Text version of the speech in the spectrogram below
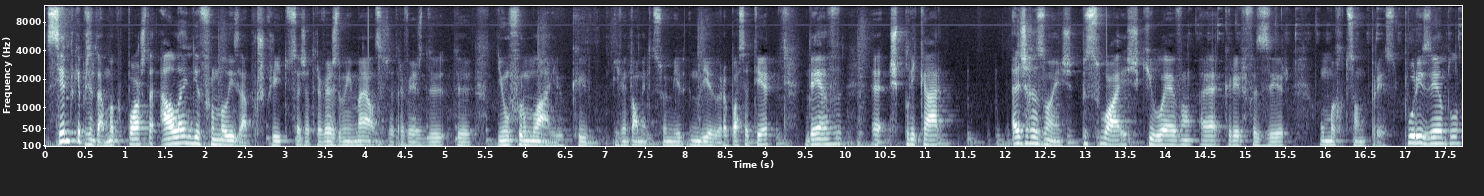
sempre que apresentar uma proposta, além de a formalizar por escrito, seja através de um e-mail, seja através de, de, de um formulário que eventualmente a sua mediadora possa ter, deve uh, explicar as razões pessoais que o levam a querer fazer uma redução de preço. Por exemplo,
